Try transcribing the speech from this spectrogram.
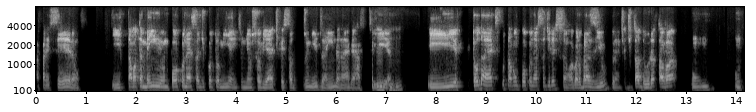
apareceram, e estava também um pouco nessa dicotomia entre União Soviética e Estados Unidos ainda, né? Guerra Fria. Uhum. E toda a Expo estava um pouco nessa direção. Agora, o Brasil, durante a ditadura, estava um, um,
